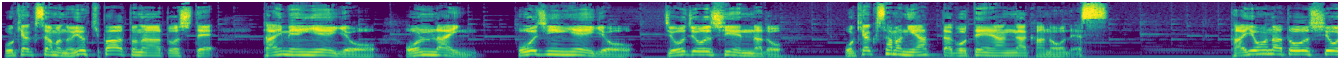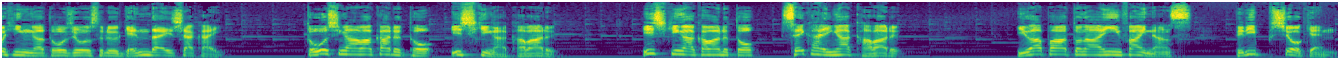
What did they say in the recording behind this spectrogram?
お客様の良きパートナーとして対面営業、オンライン、法人営業、上場支援などお客様に合ったご提案が可能です。多様な投資商品が登場する現代社会。投資がわかると意識が変わる。意識が変わると世界が変わる。Your Partner in Finance フィリップ証券。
